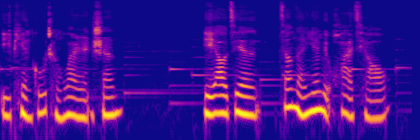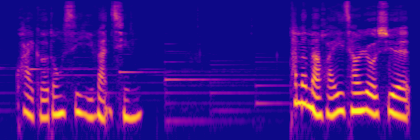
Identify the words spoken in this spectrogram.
一片孤城万仞山。也要见江南烟柳画桥，快阁东西已晚晴。他们满怀一腔热血，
